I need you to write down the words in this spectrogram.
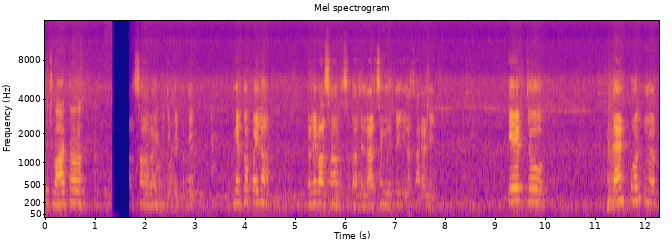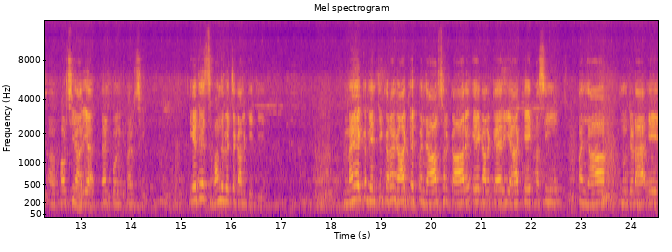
ਕੁਝ ਬਾਤ ਖਾਲਸਾ ਵਾਹਿਗੁਰੂ ਜੀ ਕੀ ਫਤਿਹ ਮੇਰੇ ਤੋਂ ਪਹਿਲਾਂ ਡੱਲੇਵਾਲ ਸਾਹਿਬ ਸਰਦਾਰ ਜਰਨੈਲ ਸਿੰਘ ਨੇ ਤੇ ਇਹਨਾਂ ਸਾਰਿਆਂ ਨੇ ਇਹ ਜੋ ਲੈਂਡ ਪੋਲ ਪਾਲਿਸੀ ਆ ਰਹੀ ਹੈ ਲੈਂਡ ਪੋਲਿੰਗ ਪਾਲਿਸੀ ਇਹਦੇ ਸੰਬੰਧ ਵਿੱਚ ਗੱਲ ਕੀਤੀ ਹੈ ਮੈਂ ਇੱਕ ਬੇਨਤੀ ਕਰਾਂਗਾ ਕਿ ਪੰਜਾਬ ਸਰਕਾਰ ਇਹ ਗੱਲ ਕਹਿ ਰਹੀ ਆ ਕਿ ਅਸੀਂ ਪੰਜਾਬ ਨੂੰ ਜਿਹੜਾ ਇਹ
